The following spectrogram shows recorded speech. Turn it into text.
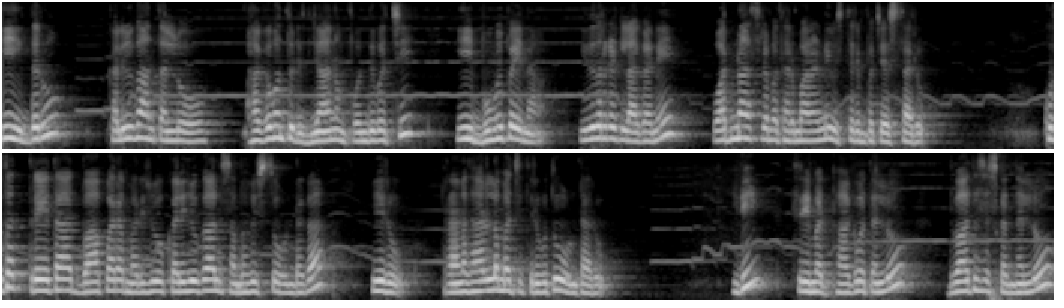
ఈ ఇద్దరు కలియుగాంతంలో భగవంతుడి జ్ఞానం పొందివచ్చి ఈ భూమిపైన ఇదివరకటిలాగానే వర్ణాశ్రమ ధర్మాలన్నీ విస్తరింపచేస్తారు. కృతత్రేత ద్వాపర మరియు కలియుగాలు సంభవిస్తూ ఉండగా వీరు ప్రాణధారుల మధ్య తిరుగుతూ ఉంటారు. ఇది శ్రీమద్ భాగవతంలో ద్వాదశ స్కంధంలో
